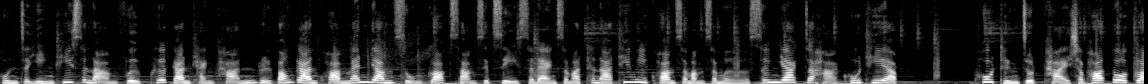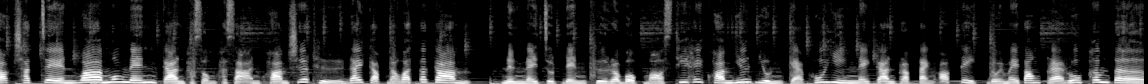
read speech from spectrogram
คุณจะยิงที่สนามฝึกเพื่อการแข่งขัน หรือต้องการความแม่นยำสูงกล็อก 34 แสดงสมรรถนะที่มีความสม่ำเสมอ ซึ่งยากจะหาคู่เทียบ พูดถึงจุดขายเฉพาะตัวกล็อกชัดเจนว่ามุ่งเน้นการผสมผสานความเชื่อถือได้กับนวัตกรรม หนึ่งในจุดเด่นคือระบบ MOS ที่ให้ความยืดหยุ่นแก่ผู้ยิงในการปรับแต่งออปติก โดยไม่ต้องแปรรูปเพิ่มเติม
